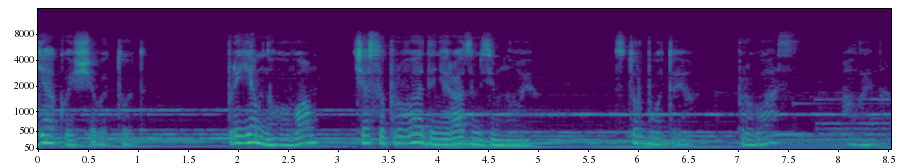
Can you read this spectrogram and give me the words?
Дякую, що ви тут приємного вам часопроведення разом зі мною з турботою про вас, Галина.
